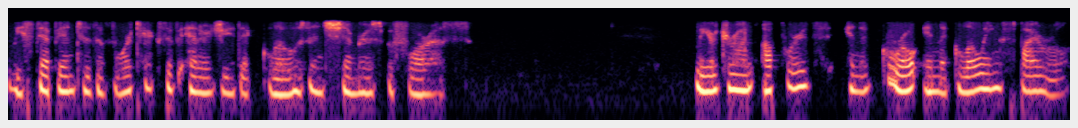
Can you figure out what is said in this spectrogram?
we step into the vortex of energy that glows and shimmers before us. We are drawn upwards in a, grow, in a glowing spiral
